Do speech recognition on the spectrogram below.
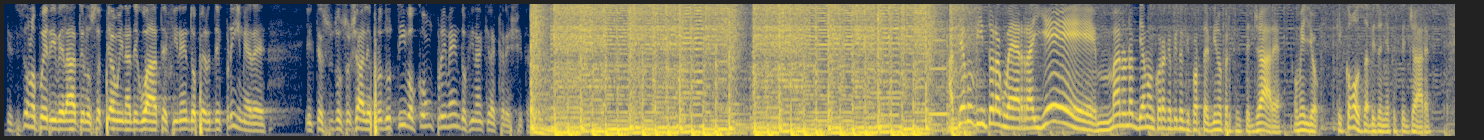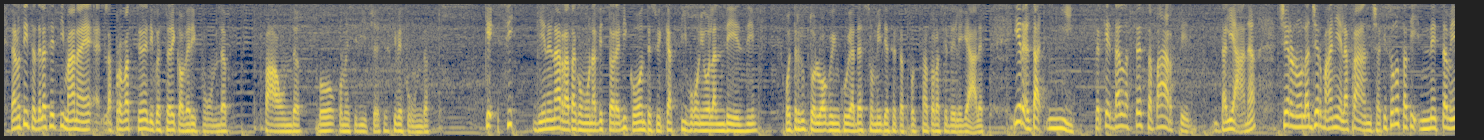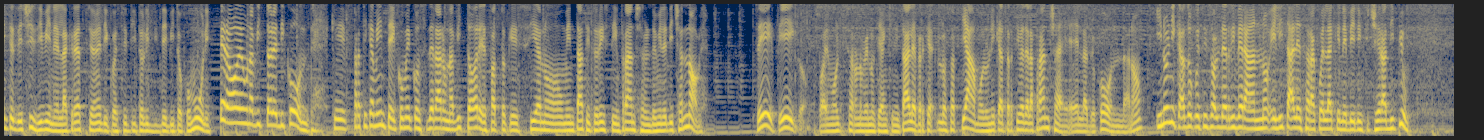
che si sono poi rivelate, lo sappiamo, inadeguate, finendo per deprimere il tessuto sociale e produttivo, comprimendo finanche la crescita. Abbiamo vinto la guerra, yeah! Ma non abbiamo ancora capito chi porta il vino per festeggiare, o meglio, che cosa bisogna festeggiare. La notizia della settimana è l'approvazione di questo recovery fund. Found, boh, come si dice, si scrive fund. che sì, viene narrata come una vittoria di Conte sui cattivoni olandesi. Oltretutto il luogo in cui adesso Mediaset ha spostato la sede legale. In realtà gni, perché dalla stessa parte italiana c'erano la Germania e la Francia che sono stati nettamente decisivi nella creazione di questi titoli di debito comuni. Però è una vittoria di Conte, che praticamente è come considerare una vittoria il fatto che siano aumentati i turisti in Francia nel 2019. Sì, figo. Poi molti saranno venuti anche in Italia perché lo sappiamo, l'unica attrattiva della Francia è la Gioconda, no? In ogni caso questi soldi arriveranno e l'Italia sarà quella che ne beneficerà di più.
